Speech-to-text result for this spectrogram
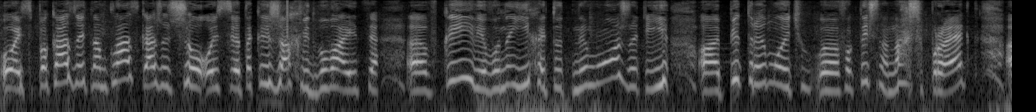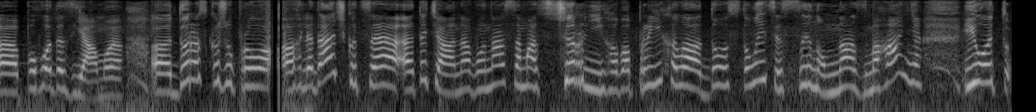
Ось показують нам клас, кажуть, що ось такий жах відбувається е, в Києві. Вони їхать тут не можуть і підтримують е, фактично наш проект е, Погода з ямою. Е, Дорозкажу про е, глядачку. Це Тетяна. Вона сама з Чернігова приїхала до столиці з сином на змагання. І от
